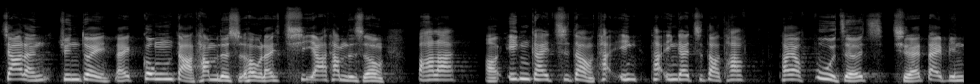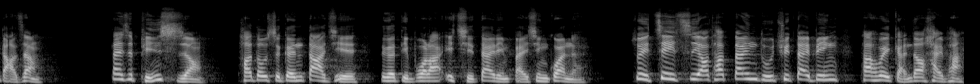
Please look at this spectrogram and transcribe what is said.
迦南军队来攻打他们的时候，来欺压他们的时候，巴拉啊，应该知道，他应他应该知道他，他要负责起来带兵打仗。但是平时啊，他都是跟大姐这个底波拉一起带领百姓惯了，所以这次要他单独去带兵，他会感到害怕。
